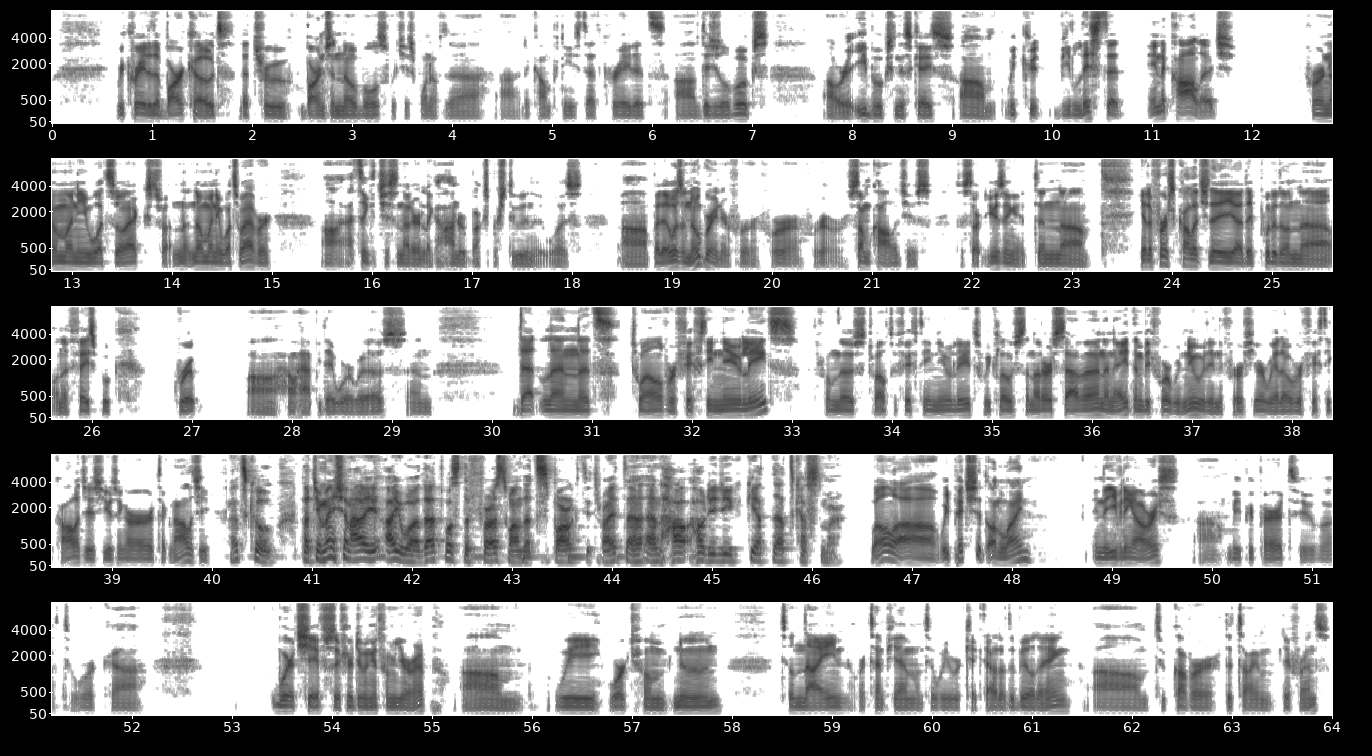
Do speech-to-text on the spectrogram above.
We created a barcode that through Barnes and Nobles, which is one of the, uh, the companies that created, uh, digital books, or ebooks in this case, um, we could be listed in the college for no money whatsoever. No money whatsoever. Uh, I think it's just another like hundred bucks per student. It was, uh, but it was a no brainer for for for some colleges to start using it. And uh, yeah, the first college they uh, they put it on uh, on a Facebook group. Uh, how happy they were with us, and that landed twelve or fifteen new leads from those 12 to 15 new leads, we closed another seven and eight. And before we knew it, in the first year, we had over 50 colleges using our technology. That's cool. But you mentioned I- Iowa. That was the first one that sparked it, right? Uh, and how, how did you get that customer? Well, uh, we pitched it online in the evening hours. Uh, be prepared to uh, to work uh, weird shifts if you're doing it from Europe. Um, we worked from noon till 9 or 10 p.m. until we were kicked out of the building um, to cover the time difference.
